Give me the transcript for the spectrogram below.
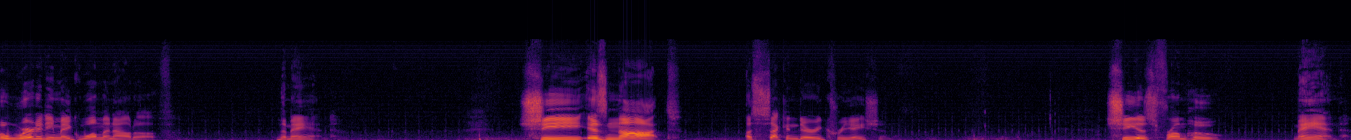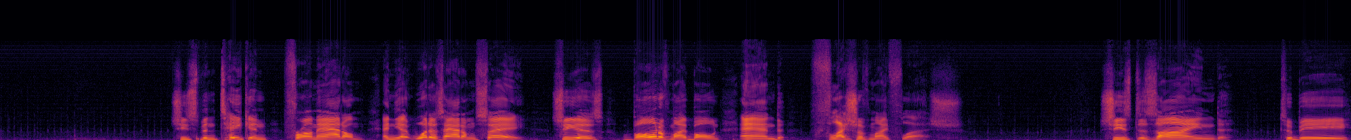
But where did he make woman out of? The man. She is not a secondary creation. She is from who? Man. She's been taken from Adam. And yet, what does Adam say? She is bone of my bone and flesh of my flesh. She's designed to be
